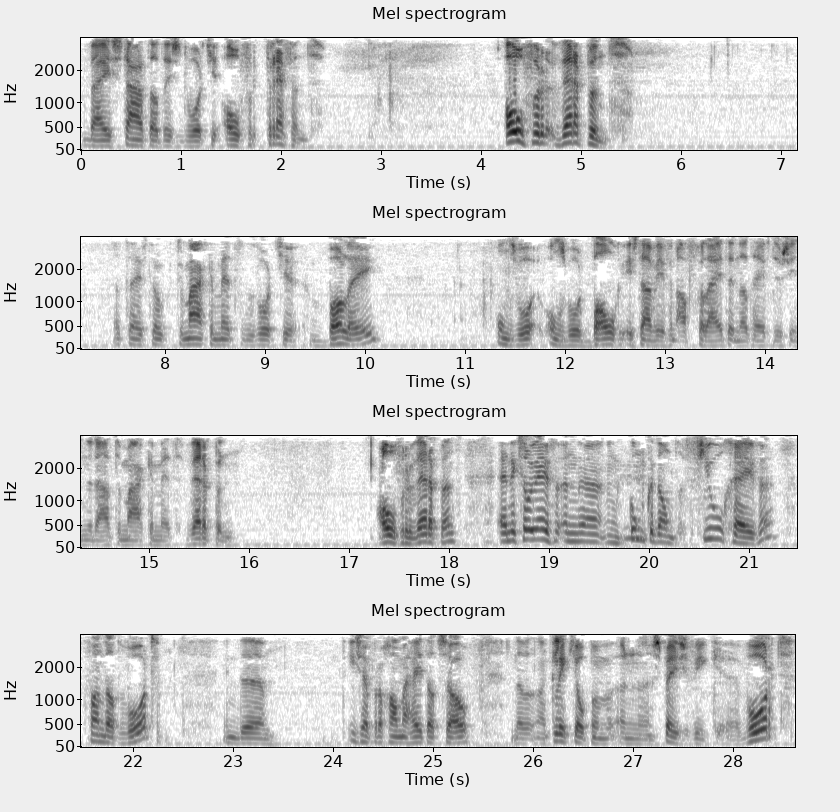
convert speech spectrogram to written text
bij staat, dat is het woordje overtreffend. Overwerpend. Dat heeft ook te maken met het woordje bolle ons, woord, ons woord bal is daar weer van afgeleid en dat heeft dus inderdaad te maken met werpen. Overwerpend. En ik zal u even een, eh, een concordant view geven van dat woord. In de, het ISA-programma heet dat zo. Dan, klik je op een, een specifiek eh, woord.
